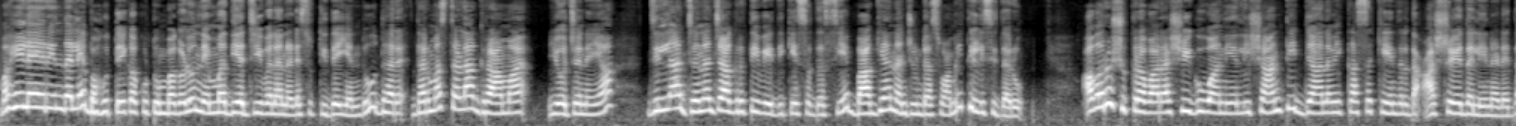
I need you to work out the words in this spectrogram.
ಮಹಿಳೆಯರಿಂದಲೇ ಬಹುತೇಕ ಕುಟುಂಬಗಳು ನೆಮ್ಮದಿಯ ಜೀವನ ನಡೆಸುತ್ತಿದೆ ಎಂದು ಧರ- ಧರ್ಮಸ್ಥಳ ಗ್ರಾಮ ಯೋಜನೆಯ ಜಿಲ್ಲಾ ಜನಜಾಗೃತಿ ವೇದಿಕೆ ಸದಸ್ಯೆ ಭಾಗ್ಯ ನಂಜುಂಡಸ್ವಾಮಿ ತಿಳಿಸಿದರು. ಅವರು ಶುಕ್ರವಾರ ಶಿಗುವಾನಿಯಲ್ಲಿ ಶಾಂತಿ ಜ್ಞಾನ ವಿಕಾಸ ಕೇಂದ್ರದ ಆಶ್ರಯದಲ್ಲಿ ನಡೆದ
